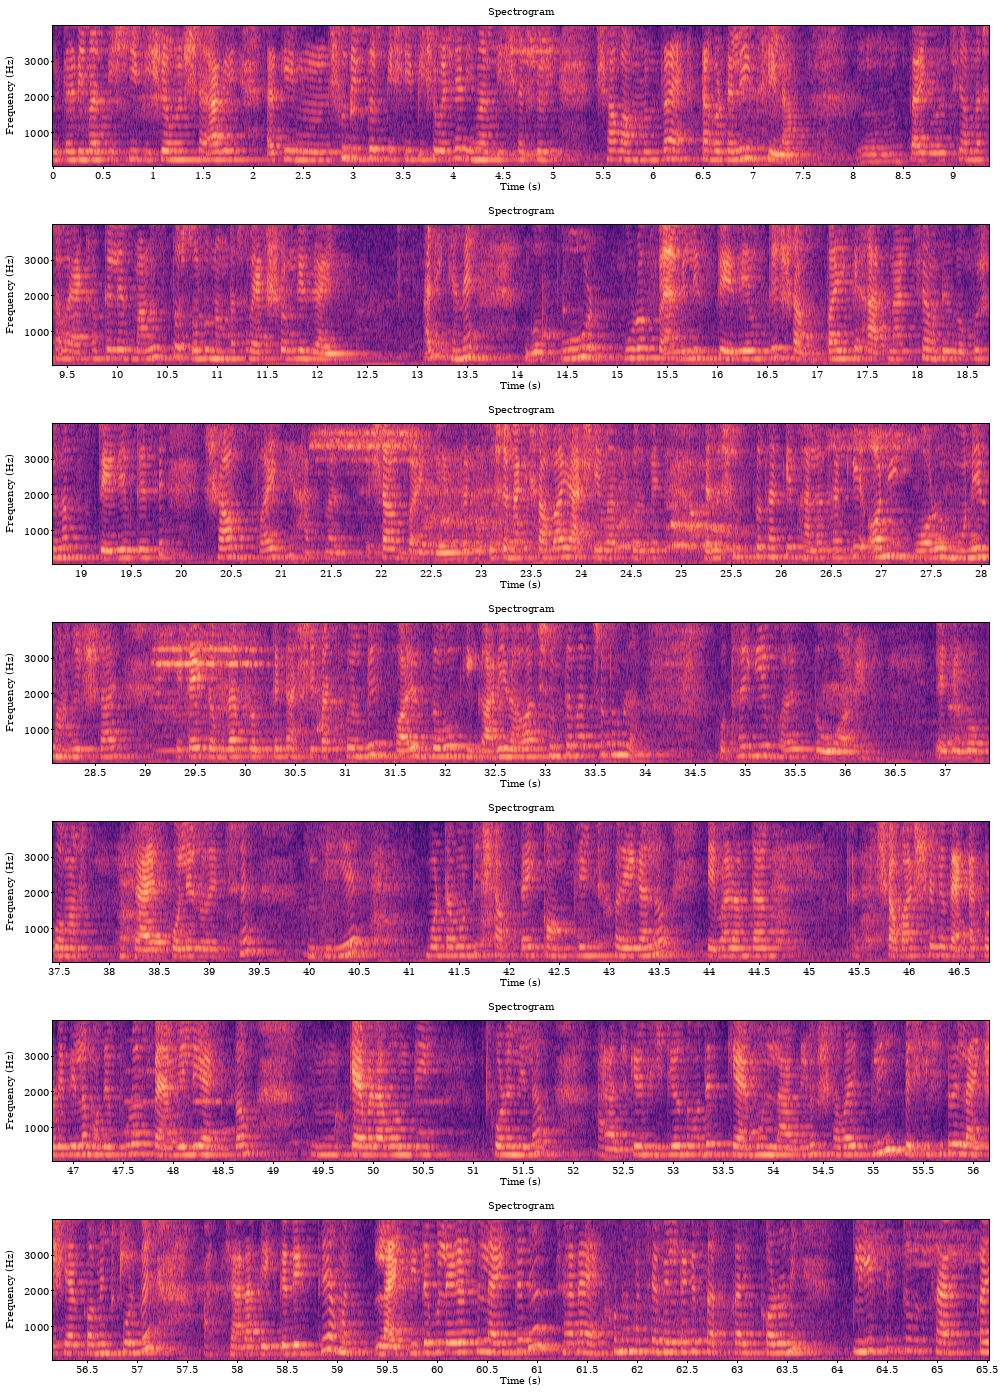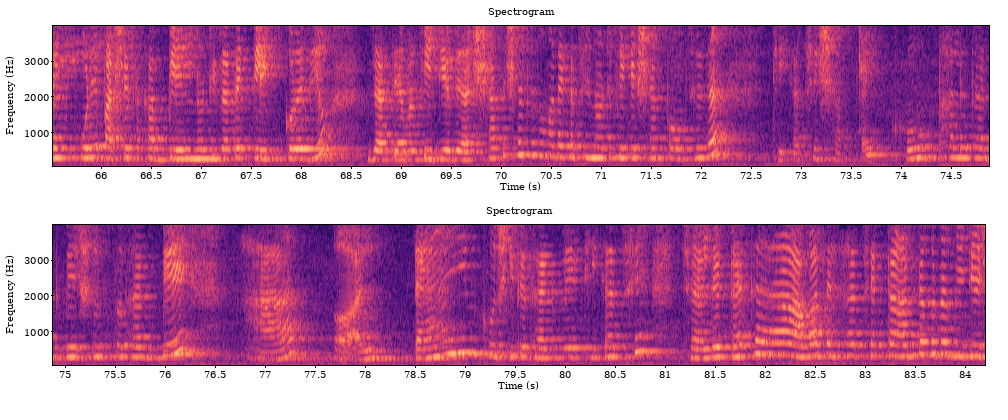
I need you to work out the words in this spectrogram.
ওইটা রিমার পিসি পিসমশাই আগে আর কি সুদীপ্তর পিসি পিসমশাই রিমার পিসাশুড়ি সব আমরা একটা হোটেলেই ছিলাম। তাই বলছি আমরা সব এক হোটেলের মানুষ, তো চলুন আমরা সব একসঙ্গে যাই। আর এখানে গোপুর পুরো ফ্যামিলি স্টেজে উঠে সবাইকে হাত নাড়ছে, আমাদের গোপু সোনা স্টেজে উঠেছে সবাইকে হাত নাড়ছে সবাইকে আমাদের গোপু সোনাকে সবাই আশীর্বাদ করবে, যেন সুস্থ থাকে, ভালো থাকে। অনেক বড় মনের মানুষ হয়। এটাই তোমরা প্রত্যেকে আশীর্বাদ করবে। ভয়েস দেবো কি? গাড়ির আওয়াজ শুনতে পাচ্ছ তোমরা? কোথায় গিয়ে ভয়েস দেবো আমি? এই যে গপু আমার জায়ের কোলে রয়েছে। দিয়ে মোটামুটি সবটাই কমপ্লিট হয়ে গেল। এবার আমরা সবার সঙ্গে দেখা করে দিলাম। ওদের পুরো ফ্যামিলি একদম ক্যামেরাবন্দি করে নিলাম। আর আজকের ভিডিও তোমাদের কেমন লাগল সবাই প্লিজ বেশি বেশি করে লাইক শেয়ার কমেন্ট করবে। যারা দেখতে দেখতে আমার লাইক দিতে ভুলে গেছো লাইক দেবে। আর যারা এখন আমার চ্যানেলটাকে সাবস্ক্রাইব করনি প্লিজ একটু সাবস্ক্রাইব করে পাশে থাকা বেল নোটিটাতে ক্লিক করে দিও, যাতে আমার ভিডিও দেওয়ার সাথে সাথে তোমাদের কাছে নোটিফিকেশান পৌঁছে যায়। ঠিক আছে সবটাই খুব ভালো থাকবে, সুস্থ থাকবে, আর অল টাইম খুশিতে থাকবে, ঠিক আছে? চলো, টাটা। আবার দেখা যাচ্ছে একটা অন্য কোনো ভিডিও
